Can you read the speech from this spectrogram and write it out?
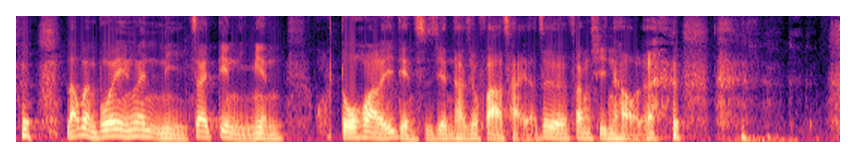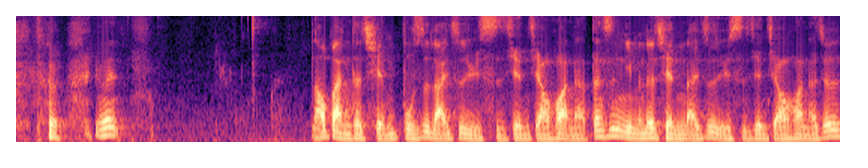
老板不会因为你在店里面多花了一点时间，他就发财了。这个放心好了，因为老板的钱不是来自于时间交换啊，但是你们的钱来自于时间交换啊。就是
